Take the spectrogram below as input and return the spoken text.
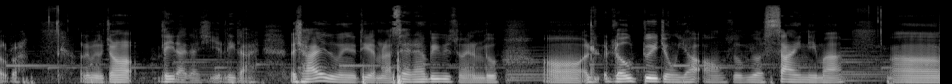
လုပ်တော့အဲ့လိုမျိုးကျွန်တော်လေးလာကြရှိလေးလာတယ်တခြားရေးဆိုရင်တည်ရမလားဆယ်ရန်ပြီးပြီဆိုရင်မျိုးအော်အလုပ်တွေ့ကြုံရအောင်ဆိုပြီးတော့စိုင်းနေမှာအာ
